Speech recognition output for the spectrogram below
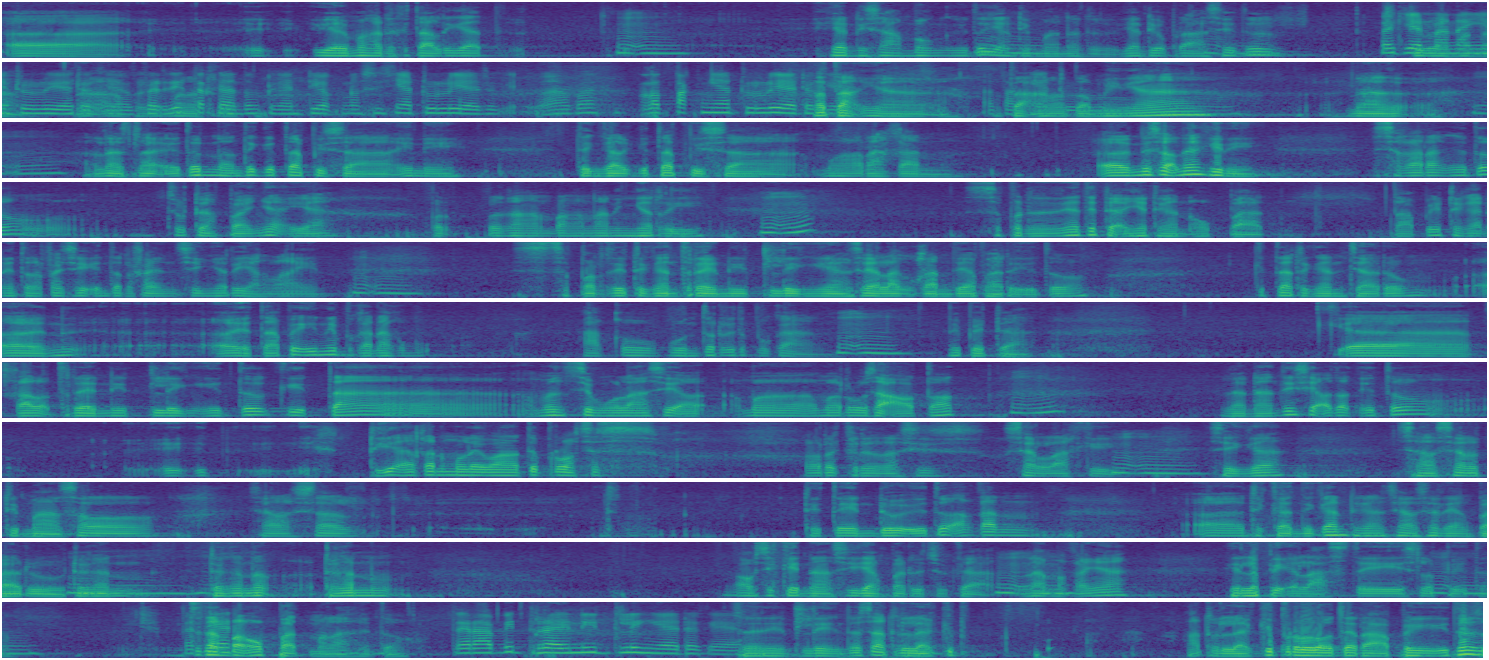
eh i- ya memang harus kita lihat mm-mm. yang disambung itu yang di mana dulu yang dioperasi itu Bagian mananya dulu ya dok Nah, ya? Berarti mana dulu? tergantung dengan diagnosisnya dulu ya dok. Apa letaknya dulu ya dok ya? letaknya letak Letaknya dulu. anatominya nah Mm-mm, nah setelah itu nanti kita bisa ini tinggal kita bisa mengarahkan. Eh, ini soalnya gini sekarang itu sudah banyak ya penanganan-penanganan nyeri. Mm-mm, sebenarnya tidak hanya dengan obat tapi dengan intervensi-intervensi nyeri yang lain. Mm-mm, seperti dengan drain needling yang saya lakukan tiap hari itu kita dengan jarum eh, ini, eh, tapi ini bukan aku aku puntur itu bukan. Mm-mm, ini beda Eh, kalau drain needling itu kita mensimulasi me- merusak otot mm-mm, dan nanti si otot itu i- i- i- dia akan melewati proses regenerasi sel lagi mm-mm. sehingga sel-sel di muscle, sel-sel di tendo itu akan eh, digantikan dengan sel-sel yang baru dengan Hmm, dengan dengan oksigenasi yang baru juga. Nah Mm-mm. makanya dia lebih elastis lebih itu. Mm-mm. itu Berarti tanpa obat malah itu Terapi dry needling ya dok ya? dan needling terus ada lagi ada lagi proloterapi itu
